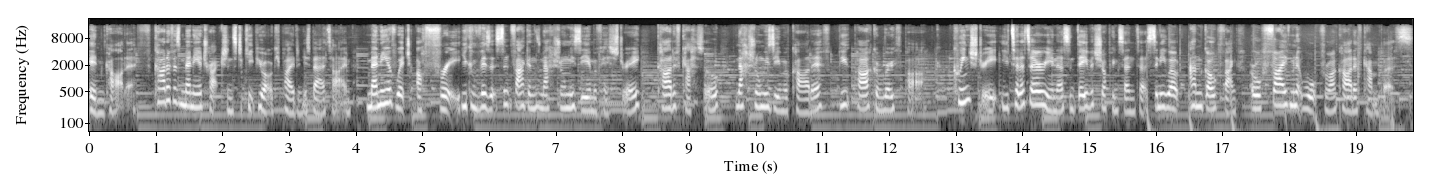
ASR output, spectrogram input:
in Cardiff. Cardiff has many attractions to keep you occupied in your spare time, many of which are free. You can visit St Fagans National Museum of History, Cardiff Castle, National Museum of Cardiff, Bute Park, and Roath Park. Queen Street, Utilita Arena, St David's Shopping Centre, Cineworld and Golfang are all five minute walk from our Cardiff campus.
